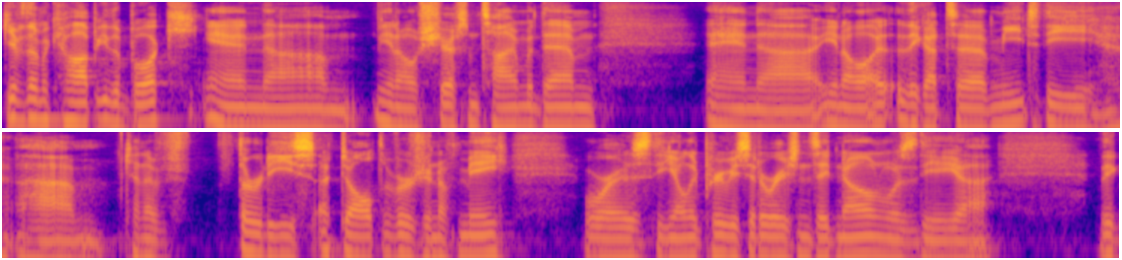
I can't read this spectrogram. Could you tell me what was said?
give them a copy of the book and um, you know share some time with them and uh, you know they got to meet the um, kind of 30s adult version of me, whereas the only previous iterations they'd known was the uh, the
